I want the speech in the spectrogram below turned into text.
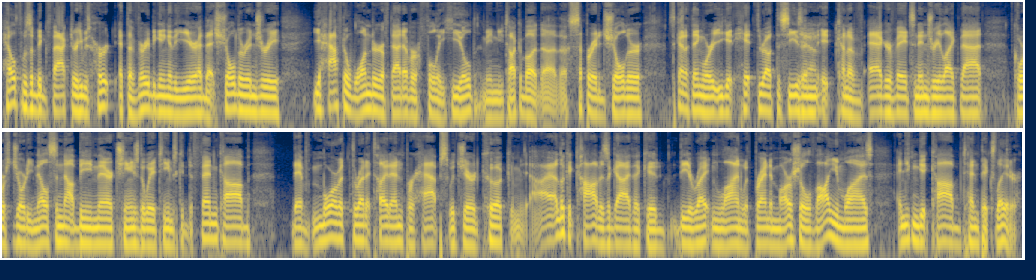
Health was a big factor. He was hurt at the very beginning of the year, had that shoulder injury you have to wonder if that ever fully healed. I mean, you talk about uh, the separated shoulder. It's the kind of thing where you get hit throughout the season. Yeah. It kind of aggravates an injury like that. Course, Jordy Nelson not being there changed the way teams could defend Cobb. They have more of a threat at tight end, perhaps, with Jared Cook. I, mean, I look at Cobb as a guy that could be right in line with Brandon Marshall volume wise, and you can get Cobb 10 picks later.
